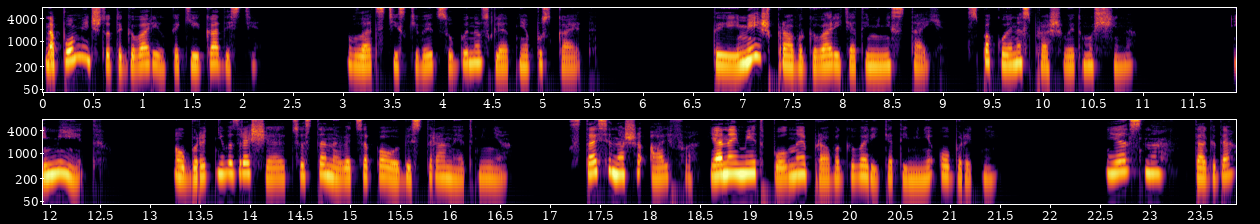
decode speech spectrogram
Напомнить, что ты говорил, какие гадости? Влад стискивает зубы, но взгляд не опускает. «Ты имеешь право говорить от имени стай?» Спокойно спрашивает мужчина. «Имеет». Оборотни возвращаются, становятся по обе стороны от меня. Стася наша альфа, и она имеет полное право говорить от имени оборотней. «Ясно. Тогда...»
